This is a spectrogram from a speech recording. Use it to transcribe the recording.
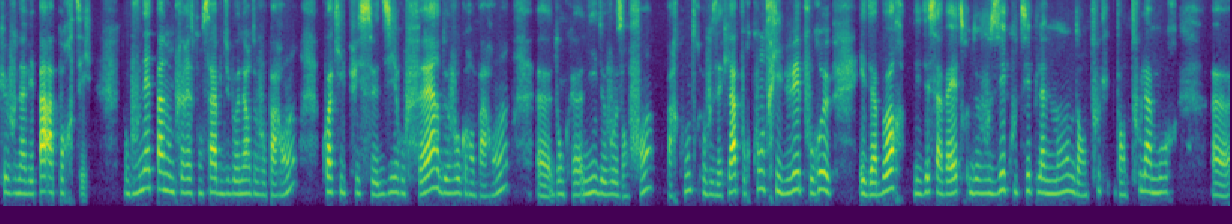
que vous n'avez pas apportées. Donc, vous n'êtes pas non plus responsable du bonheur de vos parents, quoi qu'ils puissent dire ou faire, de vos grands-parents, euh, donc euh, ni de vos enfants. Par contre, vous êtes là pour contribuer pour eux. Et d'abord, l'idée, ça va être de vous écouter pleinement dans tout, dans tout l'amour euh,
